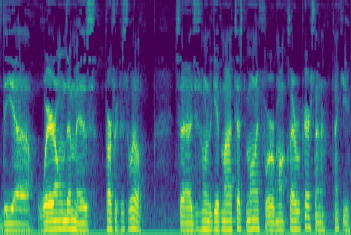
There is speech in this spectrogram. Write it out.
the uh, wear on them is perfect as well. So I just wanted to give my testimony for Mont Clare Repair Center. Thank you.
